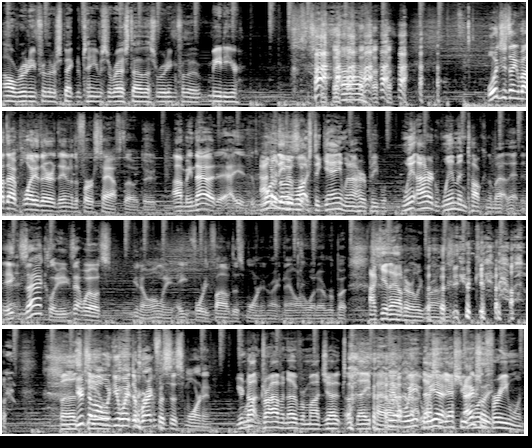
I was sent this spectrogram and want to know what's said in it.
all rooting for their respective teams. The rest of us rooting for the Meteor. What'd you think about that play there at the end of the first half, though, dude? I mean, that uh, I one of didn't those even that- watch the game when I heard people. I heard women talking about that today. Exactly. Exactly. Well, it's you know only eight forty-five this morning right now or whatever. But I get out early, Bryan. you get out. Buzz You're talking about when you went to breakfast this morning. You're not driving over my jokes today, pal. Yeah, we- that's, we had- that's your actually- one free one.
